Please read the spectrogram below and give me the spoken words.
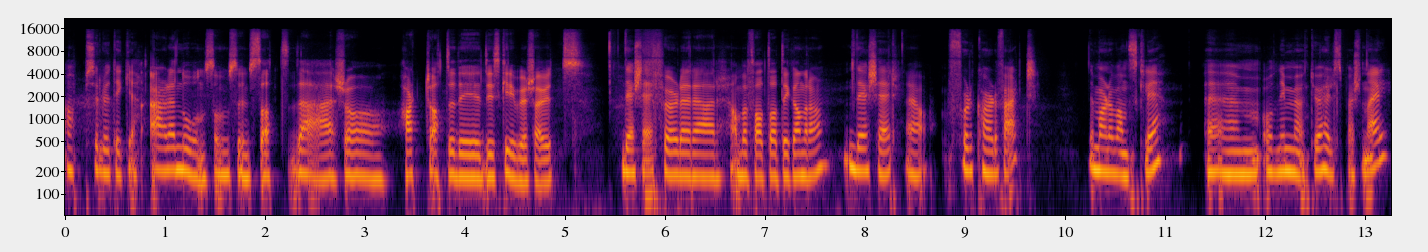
Absolutt ikke. Er det noen som syns at det er så hardt at de, de skriver seg ut Det skjer. før dere er anbefalt at de kan dra? Det skjer. Ja. Folk har det fælt. De har det vanskelig. Um, og de møter jo helsepersonell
